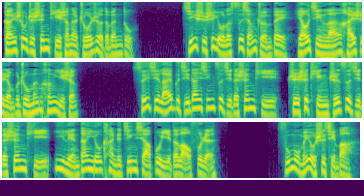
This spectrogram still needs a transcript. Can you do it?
感受着身体上那灼热的温度，即使是有了思想准备，姚锦兰还是忍不住闷哼一声，随即来不及担心自己的身体，只是挺直自己的身体，一脸担忧看着惊吓不已的老夫人：“祖母没有事情吧？”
